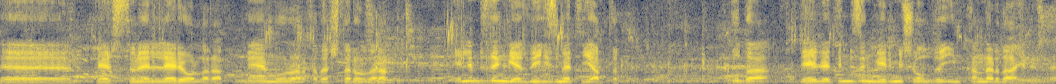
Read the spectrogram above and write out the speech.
e, personelleri olarak, memur arkadaşlar olarak elimizden geldiği hizmeti yaptık. Bu da devletimizin vermiş olduğu imkanlar dahilinde.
